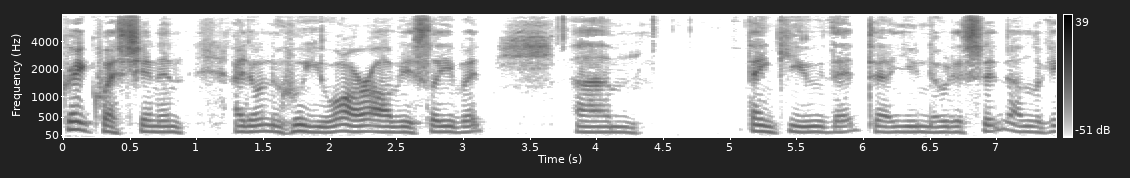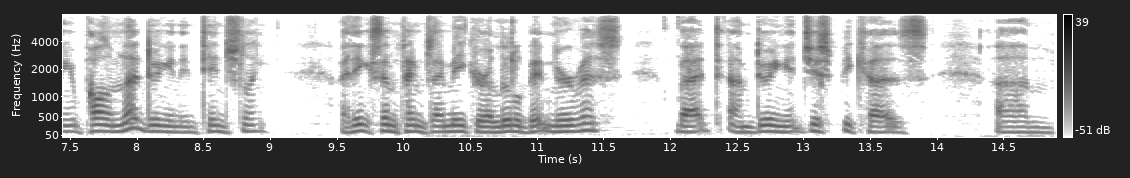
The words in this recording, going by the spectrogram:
Great question. And I don't know who you are, obviously, but um, thank you that uh, you notice it. I'm looking at Paul. I'm not doing it intentionally. I think sometimes I make her a little bit nervous, but I'm doing it just because um,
